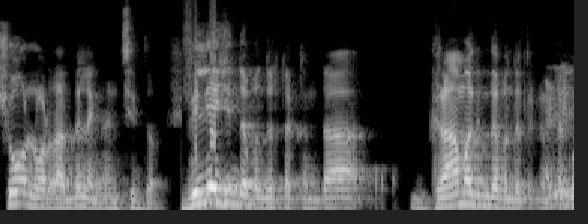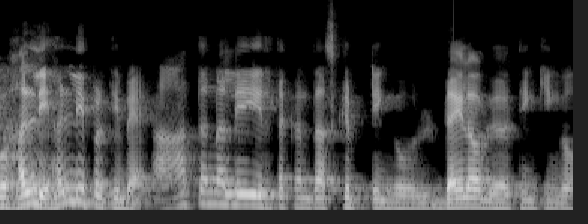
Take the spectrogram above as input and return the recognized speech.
show ನೋಡಿದಾದ್ಮೇಲೆ ನಂಗೆ ಅನಿಸಿದ್ದು. ವಿಲೇಜ್ ಇಂದ ಬಂದಿರತಕ್ಕಂಥ ಗ್ರಾಮದಿಂದ ಬಂದಿರತಕ್ಕಂಥ ಹಳ್ಳಿ ಹಳ್ಳಿ ಹಳ್ಳಿ ಪ್ರತಿಭೆ. ಆತನಲ್ಲಿ ಇರತಕ್ಕಂಥ ಸ್ಕ್ರಿಪ್ಟಿಂಗು ಡೈಲಾಗ್ ಥಿಂಕಿಂಗು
